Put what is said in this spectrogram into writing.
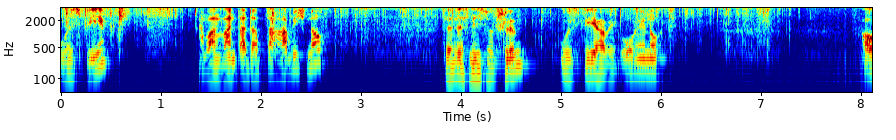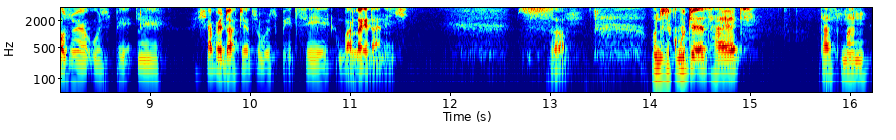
USB. Aber einen Wandadapter habe ich noch. Das ist nicht so schlimm. USB habe ich auch hier noch. Außer ja USB. Nee, ich habe gedacht jetzt USB-C, aber leider nicht. So. Und das Gute ist halt, dass man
